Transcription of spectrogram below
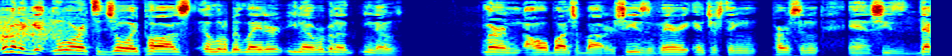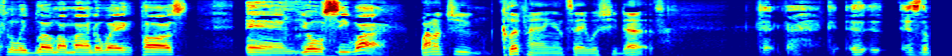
we're gonna get more into Joy. Pause a little bit later. You know, we're gonna you know learn a whole bunch about her. She's a very interesting person, and she's definitely blown my mind away. Pause, and you'll see why. Why don't you cliffhang and say what she does? Is, is the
